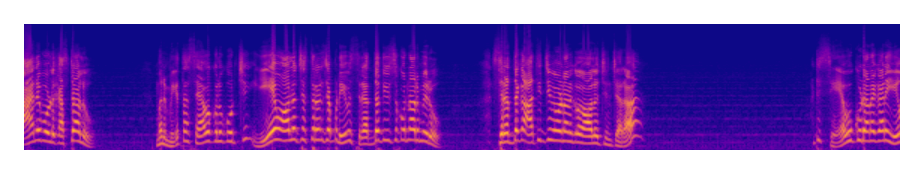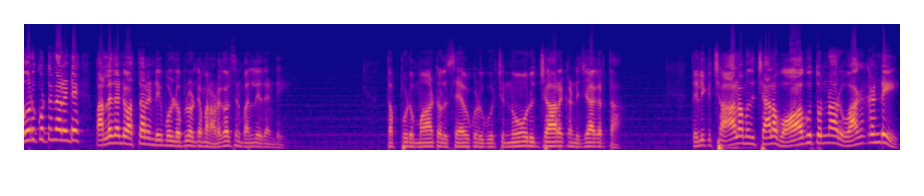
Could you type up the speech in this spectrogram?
ఆయనే బోల్డ్ కష్టాలు. మరి మిగతా సేవకులు కూర్చి ఏం ఆలోచిస్తారని చెప్పండి? ఏమి శ్రద్ధ తీసుకున్నారు మీరు? శ్రద్ధగా ఆతిథ్యం ఇవ్వడానికి ఆలోచించారా? అంటే సేవకుడు అనగానే ఏమనుకుంటున్నారంటే పర్లేదండి వస్తారండి బోల్ డబ్బులు ఉంటే మనం అడగాల్సిన పని లేదండి. తప్పుడు మాటలు సేవకుడు గురించి నోరు జారకండి జాగ్రత్త. తెలియక చాలామంది చాలా వాగుతున్నారు వాగకండి.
